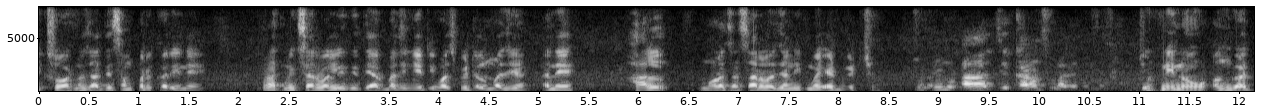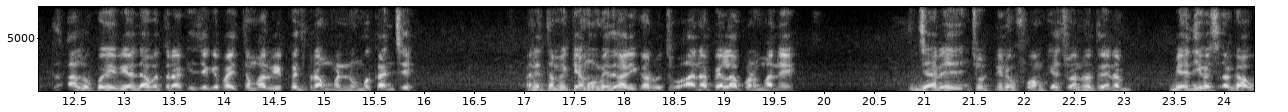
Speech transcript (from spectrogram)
એકસો આઠનો જાતે સંપર્ક કરીને પ્રાથમિક સારવાર લીધી ત્યારબાદ ઇનેટી હોસ્પિટલમાં જ્યાં અને હાલ મોડાસા સાર્વજનિકમાં એડમિટ છું. ચૂંટણીનું અંગત આ લોકોએ એવી અદાવત રાખી છે કે ભાઈ, તમારું એક જ બ્રાહ્મણનું મકાન છે અને તમે કેમ ઉમેદવારી કરો છો? આના પહેલાં પણ મને જ્યારે ચૂંટણીનું ફોર્મ ખેંચવાનું હતું, એના બે દિવસ અગાઉ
